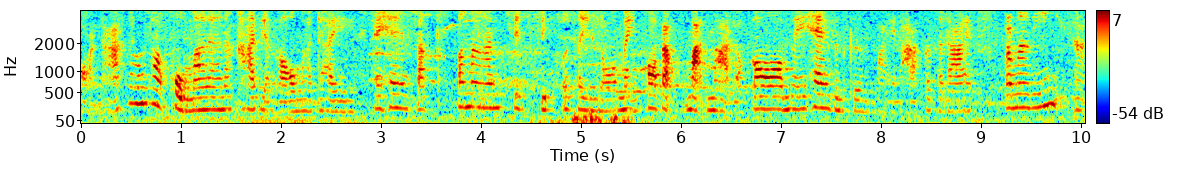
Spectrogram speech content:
ก่อนนะเราสระผมมาแล้วนะคะ เดี๋ยวเรามาไดให้แห้งสักประมาณ 70%เนาะไม่พอแบบหมาดๆแล้วก็ไม่แห้งจนเกินไปนะคะ ก็จะได้ประมาณนี้อะ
